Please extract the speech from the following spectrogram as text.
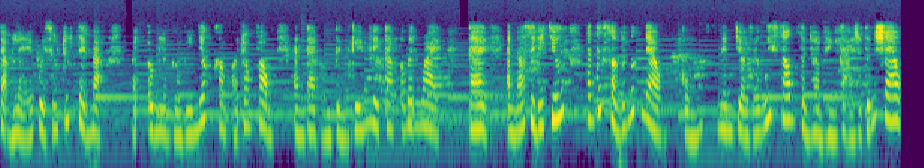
lặng lẽ quỳ xuống trước tề mặt. Bạch Ưng là người duy nhất không ở trong phòng, anh ta vẫn tìm kiếm Ly Tâm ở bên ngoài. Tề, anh nói gì đi chứ, anh tức giận đến mức nào, cũng nên chờ giải quyết xong tình hình hiện tại rồi tính sao,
